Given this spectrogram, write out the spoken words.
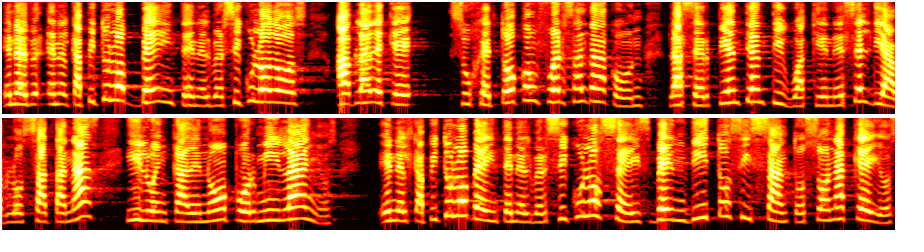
En el, en el capítulo 20, en el versículo 2, habla de que sujetó con fuerza al dragón, la serpiente antigua, quien es el diablo, Satanás, y lo encadenó por mil años. En el capítulo 20, en el versículo 6, benditos y santos son aquellos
